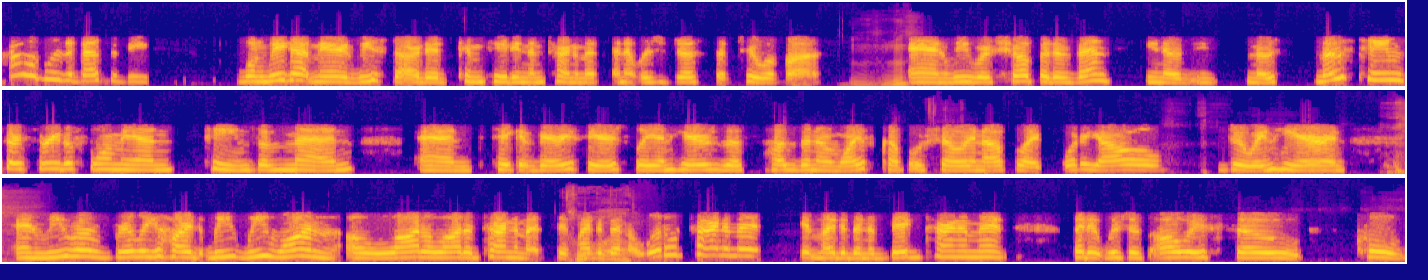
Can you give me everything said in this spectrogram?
probably the best would be when we got married, we started competing in tournaments and it was just the two of us. Mm-hmm. And we would show up at events, you know, most, most teams are three to four man teams of men and take it very seriously. And here's this husband and wife couple showing up like, what are y'all doing here? And and we were really hard. We we won a lot, a lot of tournaments. It cool. might have been a little tournament, it might have been a big tournament, but it was just always so cool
